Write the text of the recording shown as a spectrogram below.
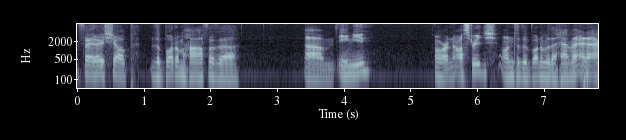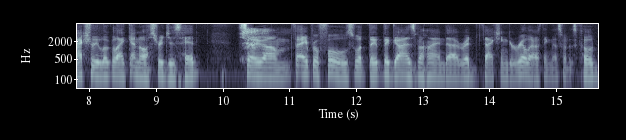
Photoshop the bottom half of a um, emu or an ostrich onto the bottom of the hammer, and it actually looked like an ostrich's head. So um, for April Fools, what the the guys behind uh, Red Faction Guerrilla, I think that's what it's called,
